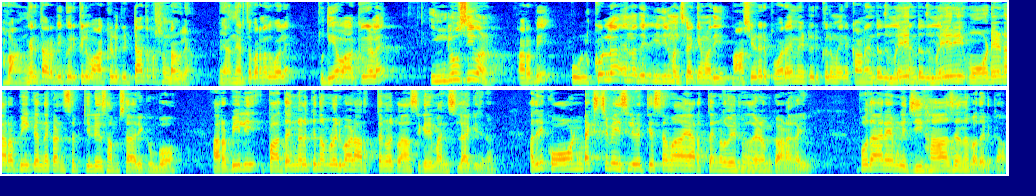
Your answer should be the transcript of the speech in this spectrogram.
അപ്പോൾ അങ്ങനത്തെ അറബിക്ക് ഒരിക്കലും വാക്കുകൾ കിട്ടാത്ത പ്രശ്നം ഉണ്ടാവില്ല അപ്പോൾ ഞാൻ നേരത്തെ പറഞ്ഞതുപോലെ പുതിയ വാക്കുകളെ ഇൻക്ലൂസീവാണ് അറബി ഉൾക്കൊള്ളുക എന്ന രീതിയിൽ മനസ്സിലാക്കിയാൽ മതി. ഭാഷയുടെ ഒരു പോരായ്മയായിട്ട് ഒരിക്കലും അതിനെ കാണേണ്ടതില്ല ഒരു മോഡേൺ അറബിക്ക് എന്ന കൺസെപ്റ്റിൽ സംസാരിക്കുമ്പോൾ അറബിയിൽ പദങ്ങൾക്ക് നമ്മൾ ഒരുപാട് അർത്ഥങ്ങൾ ക്ലാസിക്കലി മനസ്സിലാക്കിയിരുന്നു അതിന് കോണ്ടെക്സ്റ്റ് ബേസിൽ വ്യത്യസ്തമായ അർത്ഥങ്ങൾ വരുന്നത് നമുക്ക് കാണാൻ കഴിയും. ഇപ്പോൾ ഉദാഹരണം നമുക്ക് ജിഹാസ് എന്ന പദം എടുക്കാം.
